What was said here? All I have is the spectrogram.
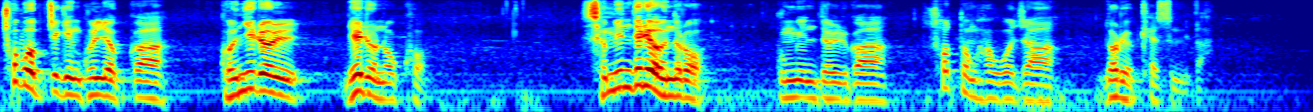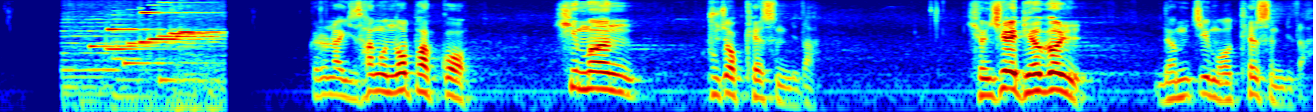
초법적인 권력과 권위를 내려놓고 서민들의 언어로 국민들과 소통하고자 노력했습니다. 그러나 이상은 높았고 힘은 부족했습니다. 현실의 벽을 넘지 못했습니다.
